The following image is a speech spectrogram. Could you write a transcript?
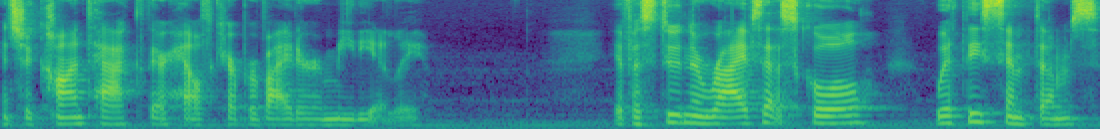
and should contact their healthcare provider immediately. If a student arrives at school with these symptoms,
